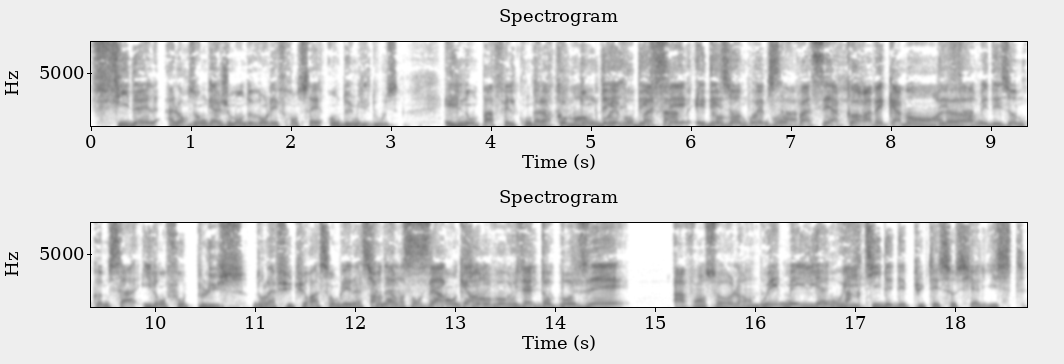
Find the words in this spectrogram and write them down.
fidèles à leurs engagements devant les Français en 2012. Et ils n'ont pas fait le contraire. Alors comment Donc des, vous femmes et des hommes comme ça, passer accord avec Hamon Des femmes et des hommes comme ça, il en faut plus dans la future Assemblée nationale pour garantir ans, vous vous êtes opposé à François Hollande. Oui, mais il y a une partie des députés socialistes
